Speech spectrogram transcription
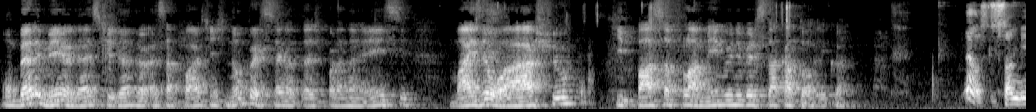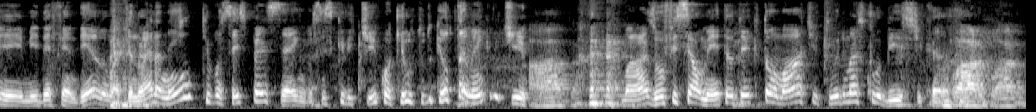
Um belo e-mail, aliás, tirando essa parte, a gente não persegue o Atlético Paranaense, mas eu acho que passa Flamengo e Universidade Católica. Não, só me, me defendendo, mas que não era nem que vocês perseguem, vocês criticam aquilo tudo que eu também critico. Ah, tá. Mas oficialmente eu tenho que tomar uma atitude mais clubística. Claro, claro.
